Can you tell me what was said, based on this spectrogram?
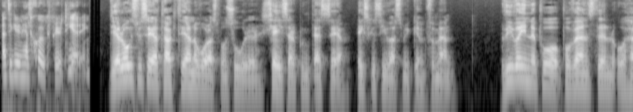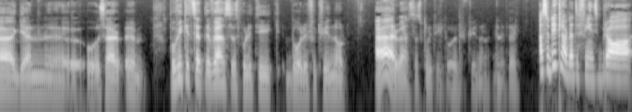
jag tycker det är en helt sjuk prioritering. Dialogiskt vill säga tack till en av våra sponsorer, kejsar.se, exklusiva smycken för män. Vi var inne på, på vänstern och högern. Eh, och så här. Ehm, på vilket sätt är vänsterns politik dålig för kvinnor? Är vänsterns politik dålig för kvinnor enligt dig? Alltså det är klart att det finns bra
